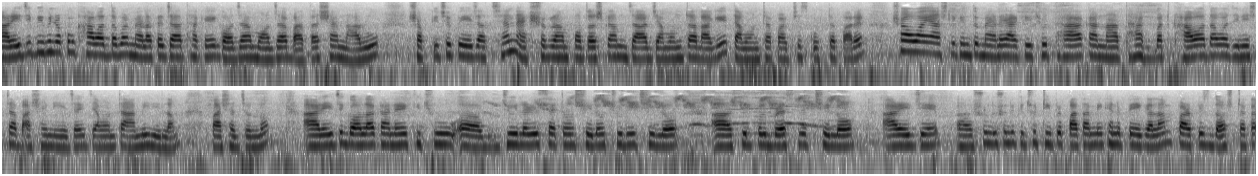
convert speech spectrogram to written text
আর এই যে বিভিন্ন রকম খাবার দাবার মেলাতে যা থাকে, গজা, মজা, বাতাসা, নাড়ু সব কিছু পেয়ে যাচ্ছেন। একশো গ্রাম, পঞ্চাশ গ্রাম, যার যেমনটা লাগে তেমনটা পারচেস করতে পারেন। সবাই আসলে কিন্তু মেলায় আর কিছু থাক আর না থাক বাট খাওয়া দাওয়া জিনিসটা বাসায় নিয়ে যায়, যেমনটা আমি নিলাম বাসার জন্য। আর এই যে গলা কানের কিছু জুয়েলারি সেটও ছিল, চুড়ি ছিল সিম্পল ব্রেসলেট ছিল আর এই যে সুন্দর সুন্দর কিছু টিপে পাতা আমি এখানে পেয়ে গেলাম। পার পিস দশ টাকা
